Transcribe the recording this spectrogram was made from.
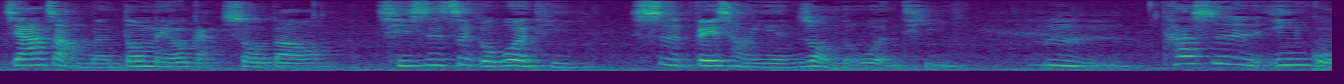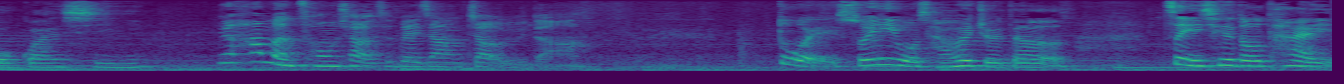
家长们都没有感受到，其实这个问题是非常严重的问题。嗯，它是因果关系，因为他们从小也是被这样教育的啊。对，所以我才会觉得这一切都太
